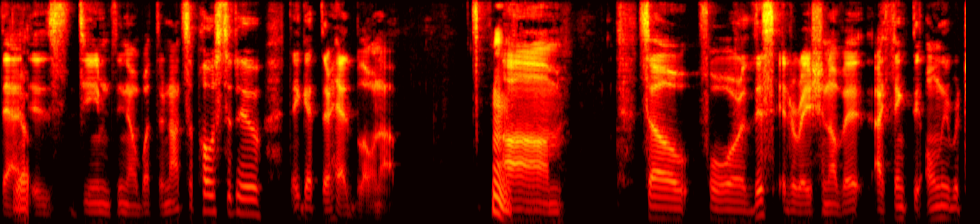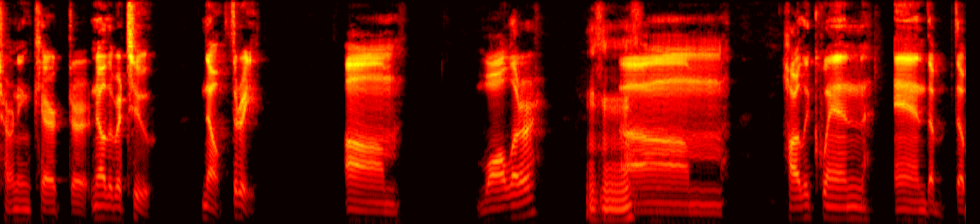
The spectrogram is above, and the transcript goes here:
that is Yep. deemed you know what they're not supposed to do, they get their head blown up. Hmm. Um, so for this iteration of it, I think the only returning character, no, there were two, no, three. Um, Waller, hmm um, Harley Quinn, and the the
